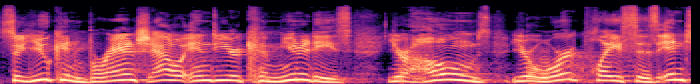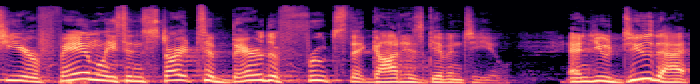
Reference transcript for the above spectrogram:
so you can branch out into your communities, your homes, your workplaces, into your families, and start to bear the fruits that God has given to you. And you do that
